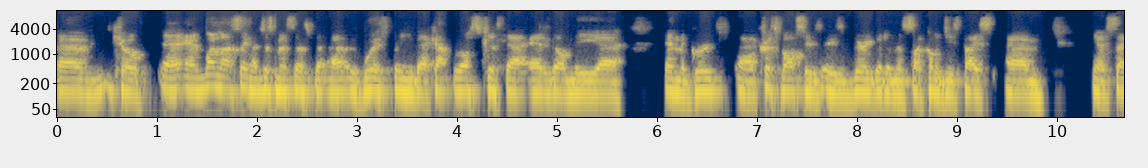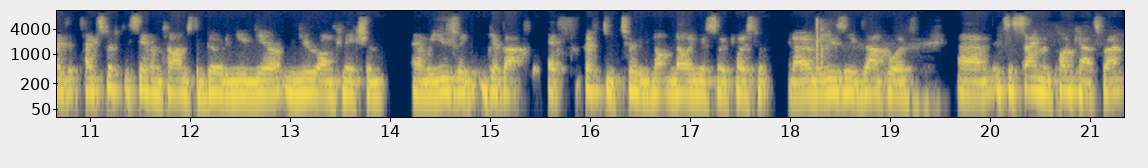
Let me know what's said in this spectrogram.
Um, cool. And one last thing, I just missed this, but uh, worth bringing back up. Ross just uh, added on the uh, in the group. Uh, Chris Voss, who's, who's very good in the psychology space, um, you know, says it takes 57 times to build a new neur- neuron connection, and we usually give up at 52, not knowing we're so close to it. You know, and we use the example of um, it's the same in podcasts, right?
